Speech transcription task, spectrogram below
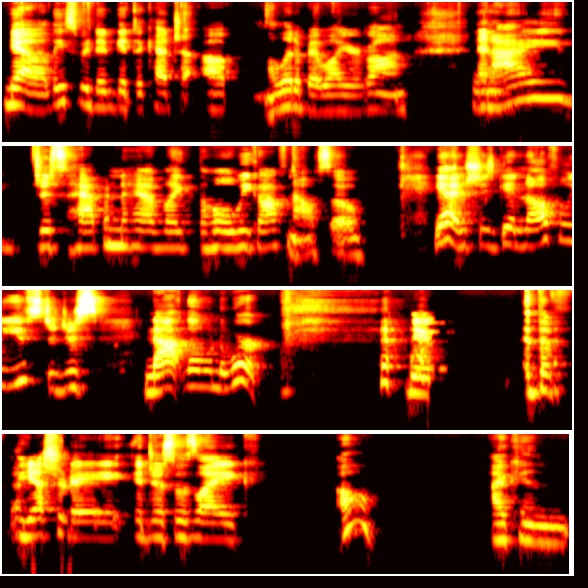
Yeah, at least we did get to catch up a little bit while you're gone. And. I just happen to have like the whole week off now. So yeah, and she's getting awful used to just not going to work. the yesterday it just was like, oh, I can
